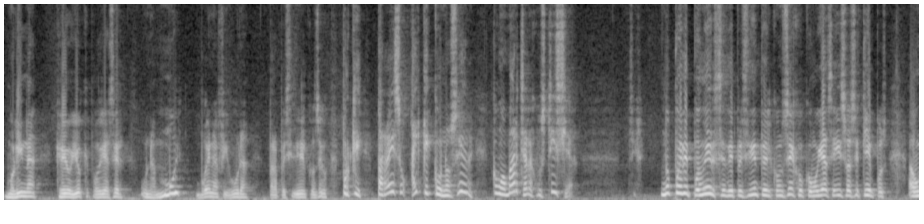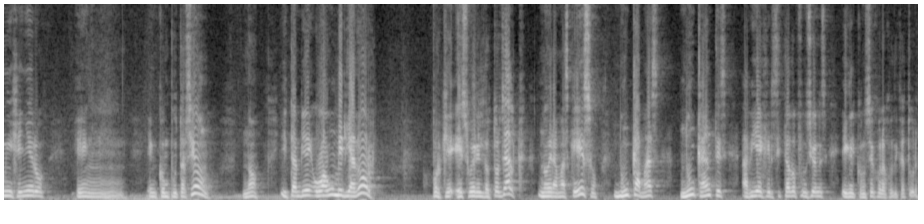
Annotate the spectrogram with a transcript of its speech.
Molina creo yo que podría ser una muy buena figura para presidir el Consejo, porque para eso hay que conocer cómo marcha la justicia. No puede ponerse de presidente del Consejo, como ya se hizo hace tiempos, a un ingeniero en, en computación, no, y también, o a un mediador, porque eso era el doctor Yalc, no era más que eso, nunca más, nunca antes había ejercitado funciones en el Consejo de la Judicatura.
